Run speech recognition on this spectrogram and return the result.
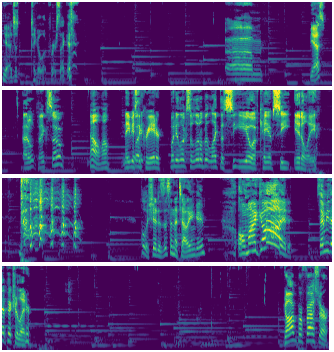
yeah, just take a look for a second. Um, yes? I don't think so. Oh, well, Maybe it's But- the creator. But he looks a little bit like the CEO of KFC Italy. Holy shit, is this an Italian game? Oh my god! Send me that picture later. Dog Professor.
